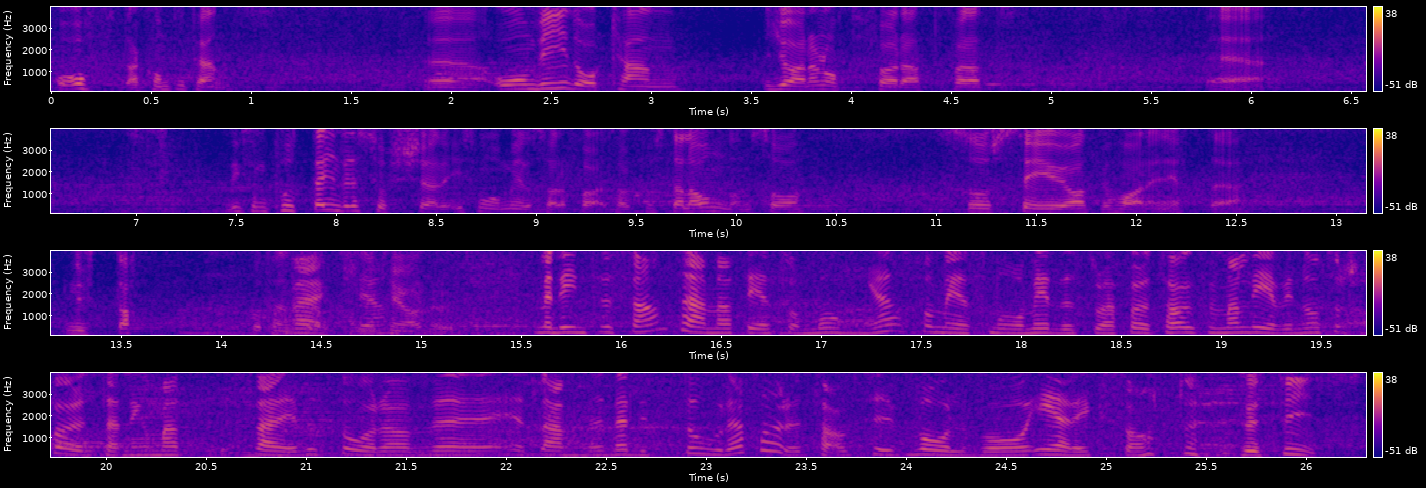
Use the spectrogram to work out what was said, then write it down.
och ofta kompetens. Ehm, och om vi då kan göra något för att, för att eh, liksom putta in resurser i små och medelstora företag för att ställa om dem så, så ser jag att vi har en jättenytta potentiellt Verkligen. kan göra det Men det är intressant det här med att det är så många som är små och medelstora företag för man lever i någon sorts föreställning om att Sverige består av eh, ett land med väldigt stora företag, typ Volvo och Ericsson. Precis.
